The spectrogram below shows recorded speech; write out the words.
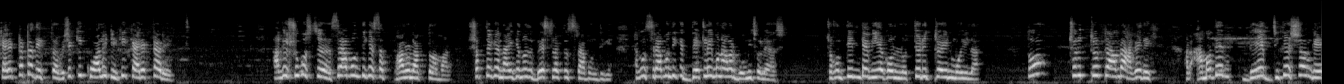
ক্যারেক্টারটা দেখতে হবে, সে কী কোয়ালিটি কি ক্যারেক্টারের আগে শুভ শ্রাবন্তীকে ভালো লাগতো আমার। সব থেকে নায়িকার মধ্যে বেস্ট লাগতো শ্রাবন্তীকে। এখন শ্রাবন্তীকে দেখলেই মনে আমার বমি চলে আসে। যখন তিনটে বিয়ে করল, চরিত্রহীন মহিলা। তো চরিত্রটা আমরা আগে দেখি। আর আমাদের দেবজিতের সঙ্গে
